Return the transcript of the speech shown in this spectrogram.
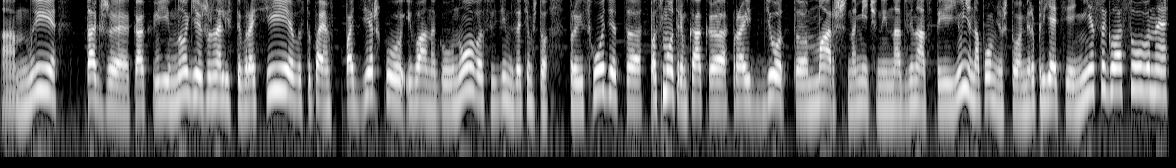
А, мы так же, как и многие журналисты в России, выступаем в поддержку Ивана Голунова, следим за тем, что происходит. Посмотрим, как э, пройдет э, марш, намеченный на 12 июня. Напомню, что мероприятие не согласованное,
